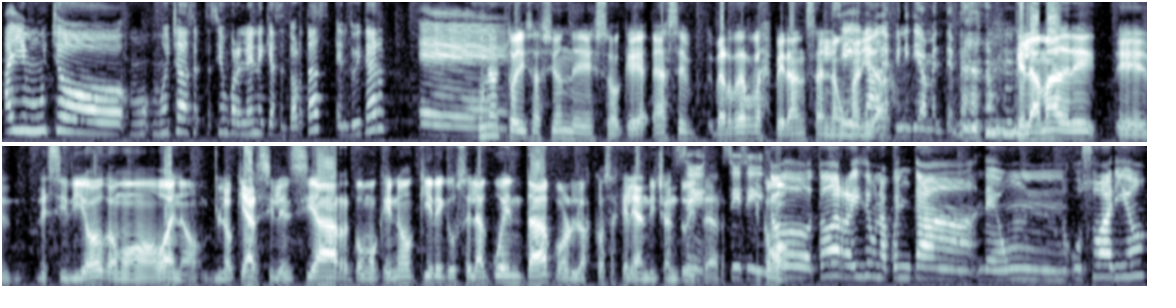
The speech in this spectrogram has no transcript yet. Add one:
Hay mucho mu- mucha aceptación por el nene que hace tortas en Twitter. Eh, Una actualización de eso que hace perder la esperanza en la sí, no, humanidad. definitivamente. que la madre eh, decidió como, bueno, bloquear, silenciar, como que no quiere que use la cuenta por las cosas que le han dicho en Twitter. Sí, sí, como, todo, todo a raíz de una cuenta de un usuario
